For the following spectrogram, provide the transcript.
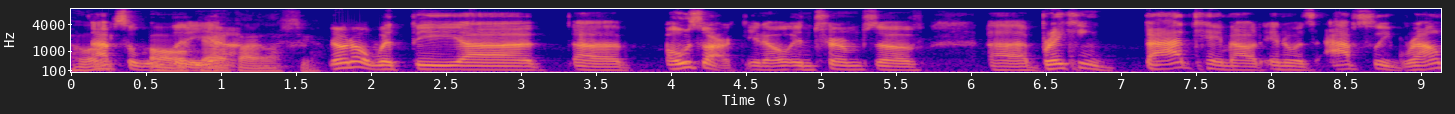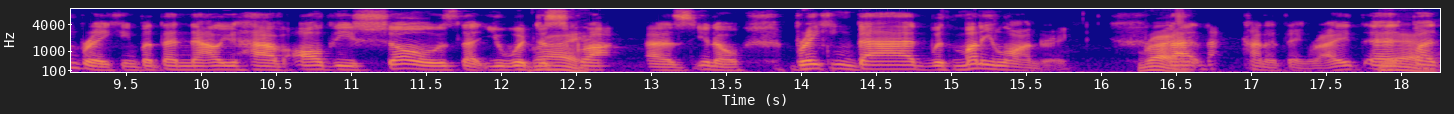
Hello? Absolutely, oh, okay. yeah. I thought I lost you. No, no, with the uh, uh, Ozark, you know, in terms of uh, Breaking Bad came out and it was absolutely groundbreaking, but then now you have all these shows that you would Right. describe as, you know, Breaking Bad with money laundering, Right. that, that kind of thing, right? And, Yeah. But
